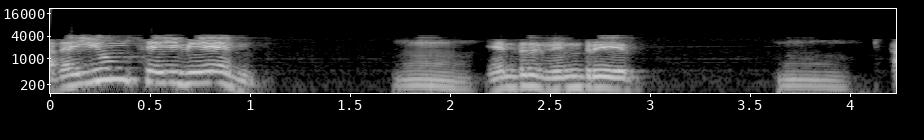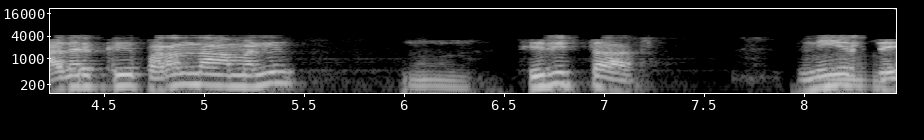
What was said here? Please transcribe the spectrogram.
அதையும் செய்வேன். என்று நின்றீர். அதற்கு பரந்தாமன். சிரித்தார் நீர். அதை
